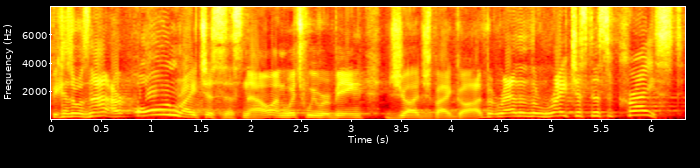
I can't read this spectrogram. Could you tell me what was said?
Because it was not our own righteousness now on which we were being judged by God, but rather the righteousness of Christ.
